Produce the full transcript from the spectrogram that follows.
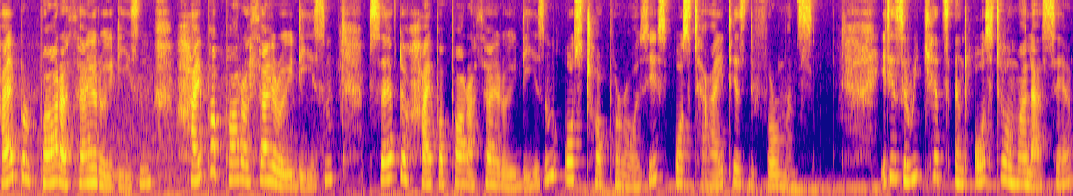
hyperparathyroidism, hyperparathyroidism, pseudohyperparathyroidism, osteoporosis, osteitis deformans. It is rickets and osteomalacia.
